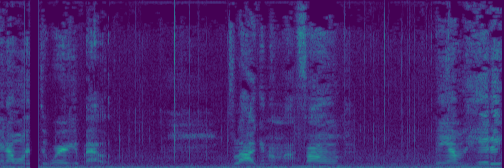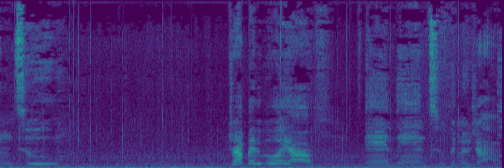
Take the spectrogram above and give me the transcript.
And I won't have to worry about vlogging on my phone. But I'm heading to drop baby boy off and then to the new job.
